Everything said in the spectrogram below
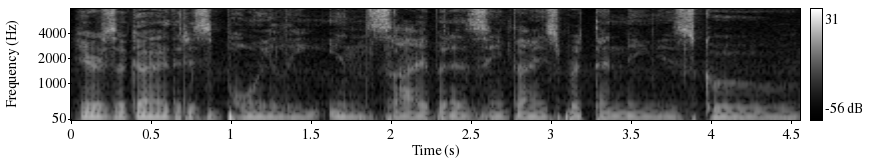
Here's a guy that is boiling inside but at the same time he's pretending he's cool.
